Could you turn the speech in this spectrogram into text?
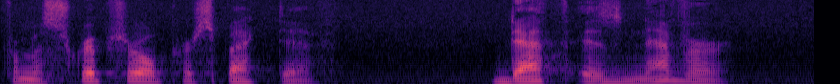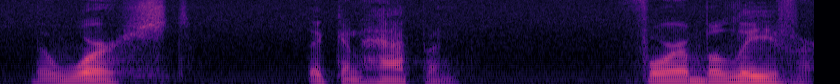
from a scriptural perspective, death is never the worst that can happen for a believer.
